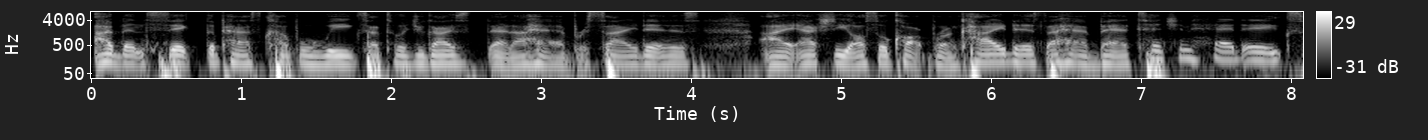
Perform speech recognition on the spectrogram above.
I've been sick the past couple weeks. I told you guys that I had bursitis. I actually also caught bronchitis. I had bad tension headaches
